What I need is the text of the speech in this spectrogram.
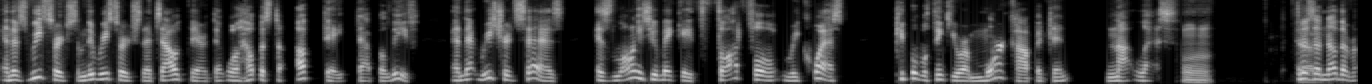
And there's research, some new research that's out there that will help us to update that belief. And that research says as long as you make a thoughtful request, people will think you are more competent, not less. Mm. There's another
